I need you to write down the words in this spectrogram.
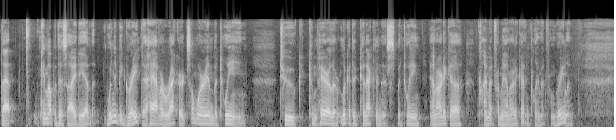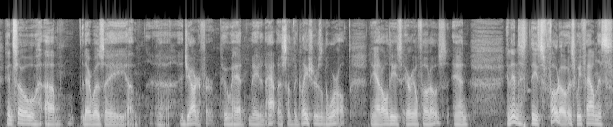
that came up with this idea that wouldn't it be great to have a record somewhere in between to compare the look at the connectedness between Antarctica, climate from Antarctica, and climate from Greenland. And so um, there was a, um, uh, a, geographer who had made an atlas of the glaciers of the world. And he had all these aerial photos, and and in this, these photos, we found this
